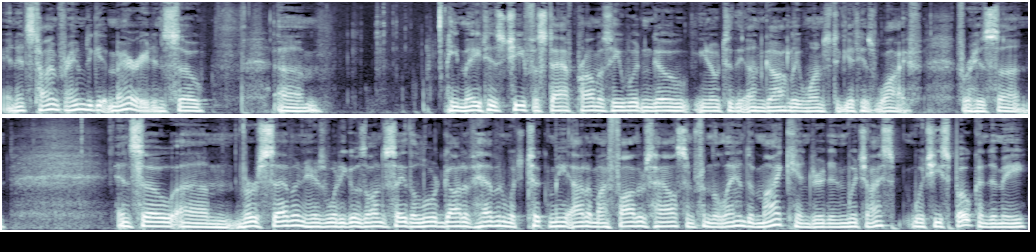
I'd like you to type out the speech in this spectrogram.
and it's time for him to get married. And so, um, he made his chief of staff promise he wouldn't go, you know, to the ungodly ones to get his wife for his son. And so, um, verse 7, here's what he goes on to say The Lord God of heaven, which took me out of my father's house and from the land of my kindred, in which, I, which he spoke unto me,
